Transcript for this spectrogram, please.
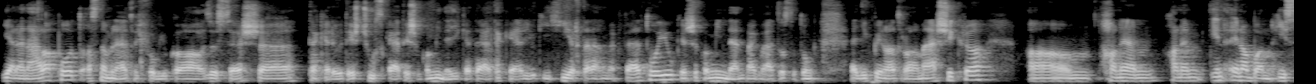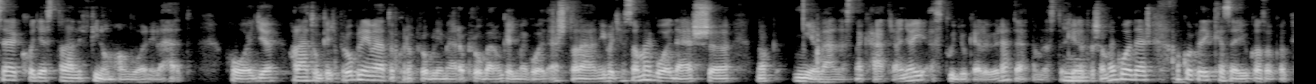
jelen állapot, azt nem lehet, hogy fogjuk az összes tekerőt és csúszkát, és akkor mindegyiket eltekerjük, így hirtelen meg feltoljuk, és akkor mindent megváltoztatunk egyik pillanatról a másikra, um, hanem, hanem én, én abban hiszek, hogy ezt talán finom hangolni lehet hogy ha látunk egy problémát, akkor a problémára próbálunk egy megoldást találni. Hogyha ez a megoldásnak nyilván lesznek hátrányai, ezt tudjuk előre, tehát nem lesz tökéletes a megoldás, akkor pedig kezeljük azokat.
